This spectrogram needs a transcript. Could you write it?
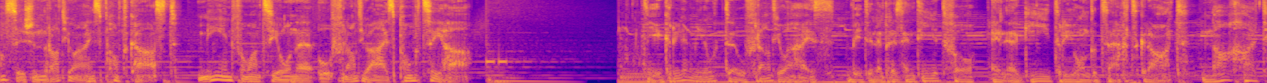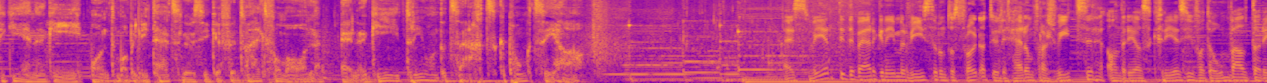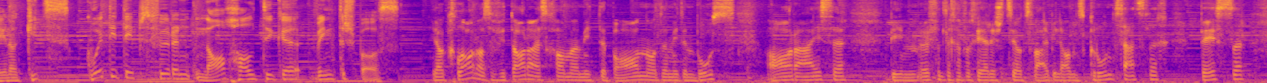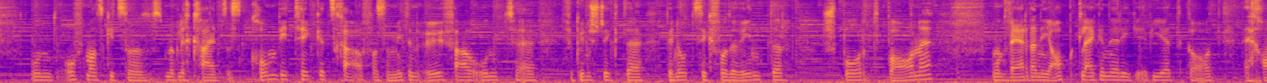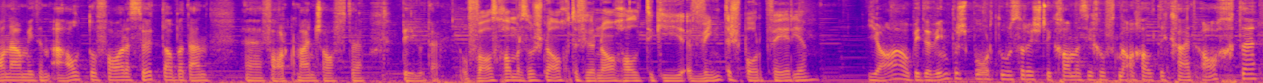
Das ist ein Radio 1 Podcast. Mehr Informationen auf radio1.ch. Die grünen Minuten auf Radio 1 werden präsentiert von Energie 360 Grad. Nachhaltige Energie und Mobilitätslösungen für die Welt vom Morgen. Energie360.ch es wird in den Bergen immer weißer und das freut natürlich Herr und Frau Schweizer. Andreas Krise von der Umweltarena. Gibt es gute Tipps für einen nachhaltigen Winterspaß? Ja klar, also für die Anreise kann man mit der Bahn oder mit dem Bus anreisen. Beim öffentlichen Verkehr ist die CO2-Bilanz grundsätzlich besser. Und oftmals gibt es so die Möglichkeit, ein Kombi-Ticket zu kaufen, also mit dem ÖV und äh, vergünstigter Benutzung von der Wintersportbahnen. Und wer dann in abgelegenere Gebiete geht, der kann auch mit dem Auto fahren, sollte aber dann äh, Fahrgemeinschaften bilden. Auf was kann man so achten für nachhaltige Wintersportferien? Ja, auch bei der Wintersportausrüstung kann man sich auf die Nachhaltigkeit achten.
